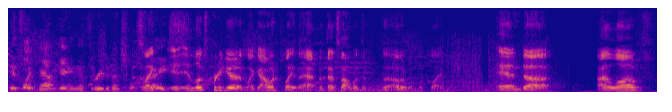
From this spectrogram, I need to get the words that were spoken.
It's like navigating a three-dimensional space. Like, it, it looks pretty good. Like, I would play that, but that's not what the, the other one looked like. And, uh, I love.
